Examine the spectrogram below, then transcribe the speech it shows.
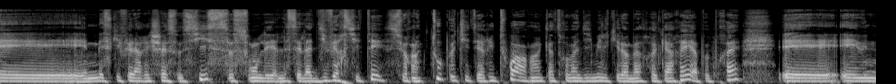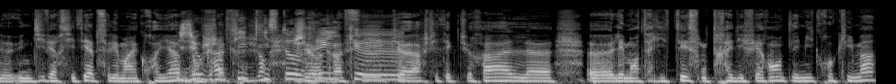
Mais, mais ce qui fait la richesse aussi, ce sont les, c'est la diversité sur un tout petit territoire, hein, 90 000 kilomètres carrés à peu près, et, et une, une diversité absolument incroyable. dans chaque Géographique, région. historique, géographique, euh, architecturale. euh, euh, les mentalités sont très différentes, les microclimats.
